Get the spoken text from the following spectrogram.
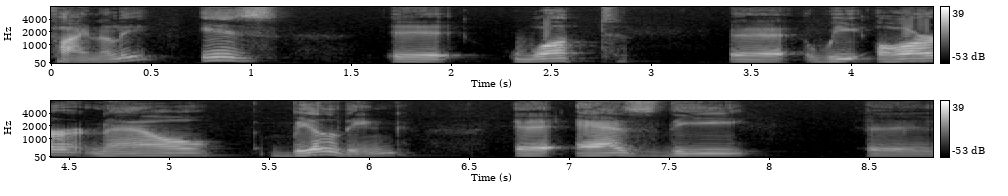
finally, is uh, what uh, we are now building uh, as the uh,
